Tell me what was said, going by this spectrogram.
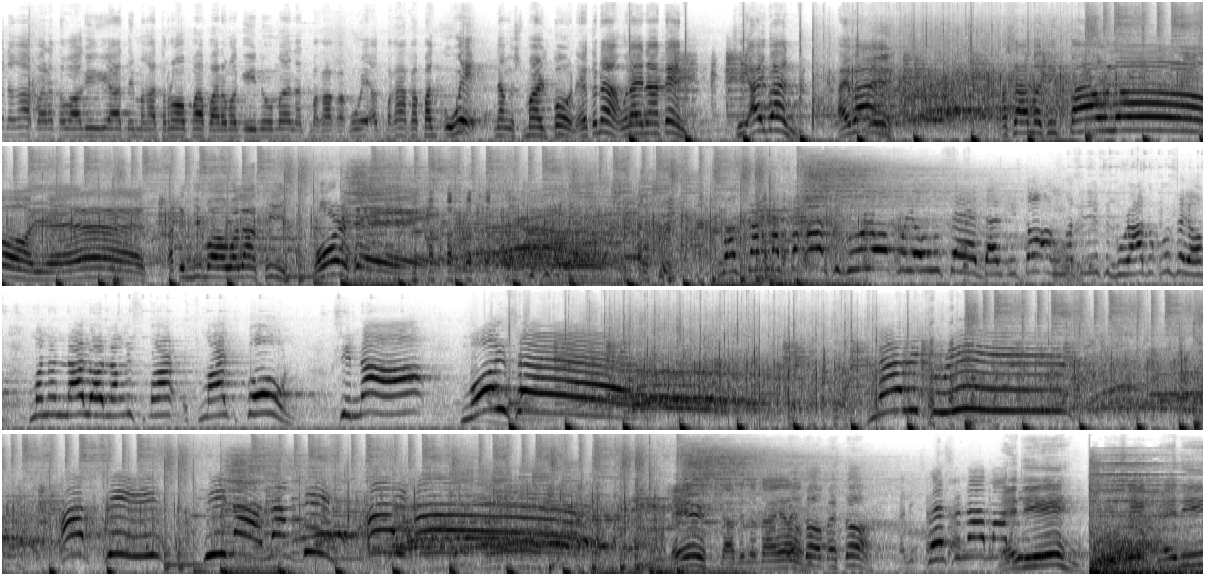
Ito na nga, para tawagin yung ating mga tropa para mag-inuman at makakakuwi at makakapag-uwi ng smartphone. Ito na, unahin natin. Si Ivan. Ivan! Kasama si Paulo! Yes! At hindi mawawala si Jorge! Huwag kang magpakasiguro, Kuya Jose, dahil ito ang masinisigurado ko sa'yo, mananalo ng smart smartphone. Sina Moises! Lapit na tayo. Pesto, pesto. Pwesto na, mga Ready? Music, ready?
